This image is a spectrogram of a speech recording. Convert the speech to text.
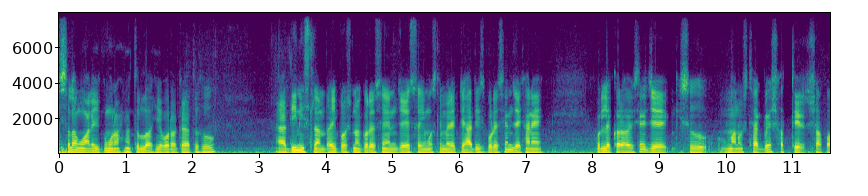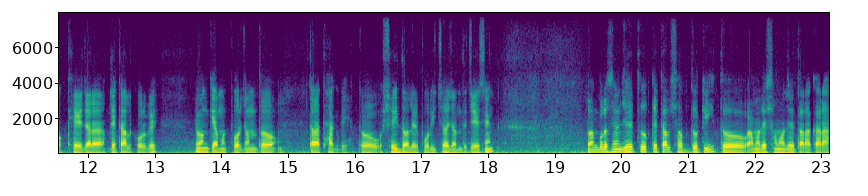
আসসালামু আলাইকুম রহমতুল্লাহি বরকাতুহ দিন ইসলাম ভাই প্রশ্ন করেছেন যে, সহি মুসলিমের একটি হাদিস পড়েছেন যেখানে উল্লেখ করা হয়েছে যে, কিছু মানুষ থাকবে সত্যের সপক্ষে যারা কেতাল করবে এবং কেমন পর্যন্ত তারা থাকবে। তো সেই দলের পরিচয় জানতে চেয়েছেন। এবং বলেছেন, যেহেতু কেতাল শব্দটি, তো আমাদের সমাজে তারা কারা?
